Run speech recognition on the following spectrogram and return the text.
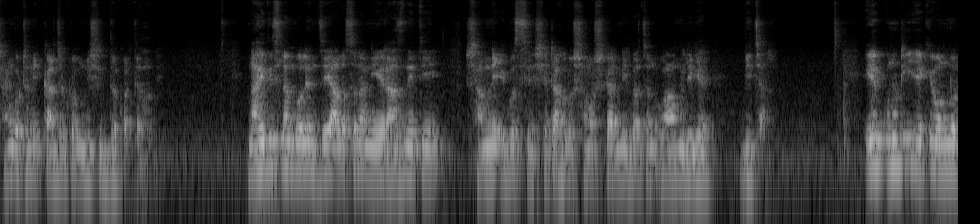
সাংগঠনিক কার্যক্রম নিষিদ্ধ করতে হবে। নাহিদ ইসলাম বলেন, যে আলোচনা নিয়ে রাজনীতি সামনে এগোচ্ছে, সেটা হলো সংস্কার, নির্বাচন ও আওয়ামী লীগের বিচার। এর কোনোটি একে অন্যর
